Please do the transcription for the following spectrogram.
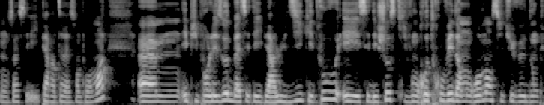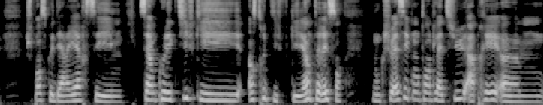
Donc ça, c'est hyper intéressant pour moi. Euh, et puis pour les autres, bah, c'était hyper ludique et tout. Et c'est des choses qu'ils vont retrouver dans mon roman, si tu veux. Donc je pense que derrière, c'est un collectif qui est instructif, qui est intéressant. Donc je suis assez contente là-dessus. Après, euh,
